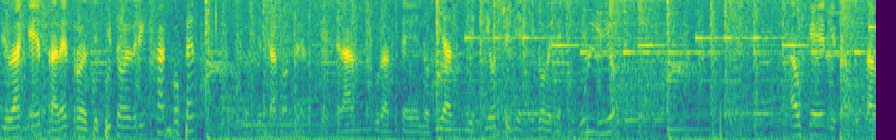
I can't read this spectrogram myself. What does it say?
ciudad que entra dentro del circuito de DreamHack Open 2014, que serán durante los días 18 y 19 de julio. Aunque mi pregunta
